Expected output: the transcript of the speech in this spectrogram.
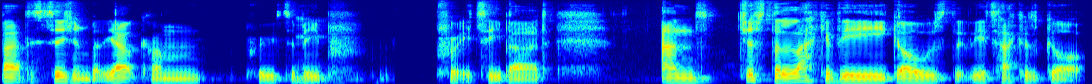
bad decision, but the outcome proved to be mm. pr- pretty bad. And just the lack of the goals that the attackers got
